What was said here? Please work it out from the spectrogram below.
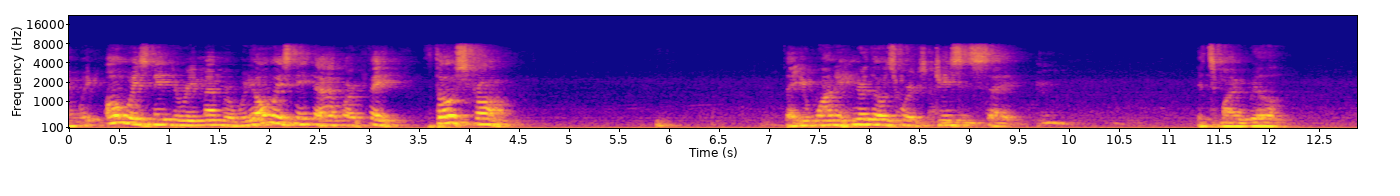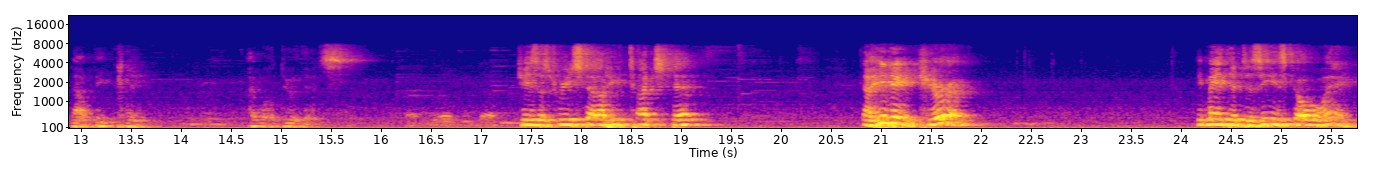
And we always need to remember, we always need to have our faith so strong that you want to hear those words Jesus say, It's my will, now be clean. I will do this. Jesus reached out, he touched him. Now, he didn't cure him, he made the disease go away.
